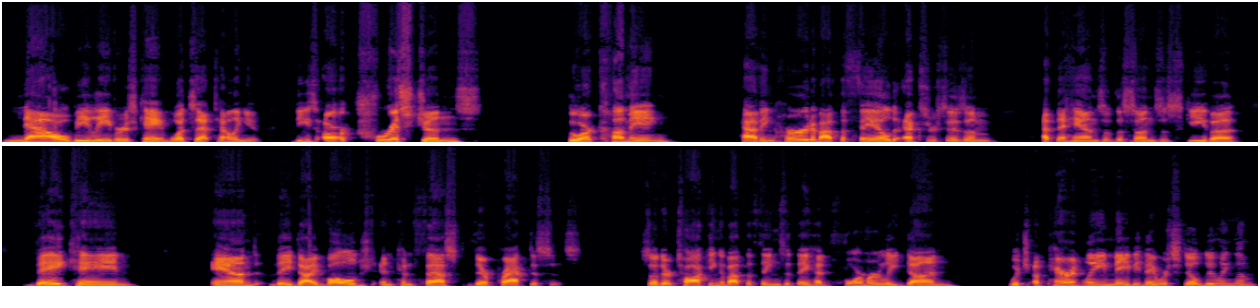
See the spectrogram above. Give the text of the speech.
now believers came. What's that telling you? These are Christians who are coming having heard about the failed exorcism at the hands of the sons of Sceva, they came and they divulged and confessed their practices. So they're talking about the things that they had formerly done, which apparently maybe they were still doing them,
